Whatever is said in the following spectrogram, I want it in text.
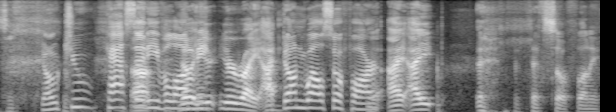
Don't you cast that uh, evil on no, me. You're, you're right. I, I've done well so far. I, I that's so funny.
